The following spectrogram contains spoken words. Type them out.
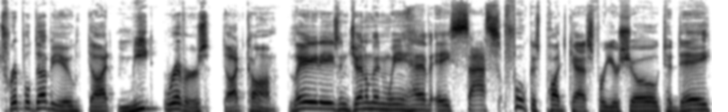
www.meetrivers.com. Ladies and gentlemen, we have a SaaS focused podcast for your show today.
